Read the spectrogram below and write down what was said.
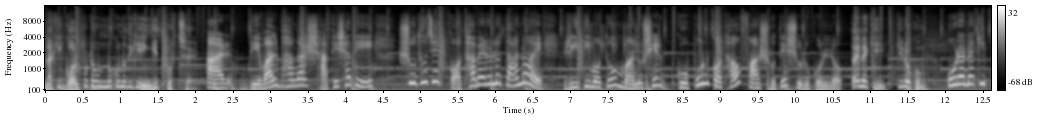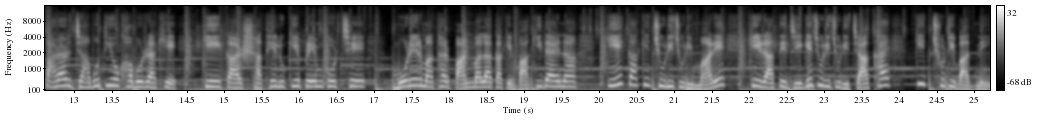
নাকি গল্পটা অন্য কোনো দিকে ইঙ্গিত করছে? আর দেওয়াল ভাঙার সাথে সাথে শুধু যে কথা বেরোলো তা নয় রীতিমতো মানুষের গোপন কথাও ফাঁস হতে শুরু করল। তাই নাকি? কীরকম? ওরা নাকি পাড়ার যাবতীয় খবর রাখে কে কার সাথে লুকিয়ে প্রেম করছে মোড়ের মাথার পানমালা কাকে বাকি দেয় না কে কাকে চুরি চুরি মারে কে রাতে জেগে চুরি চুরি চা খায় কিচ্ছুটি বাদ নেই।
